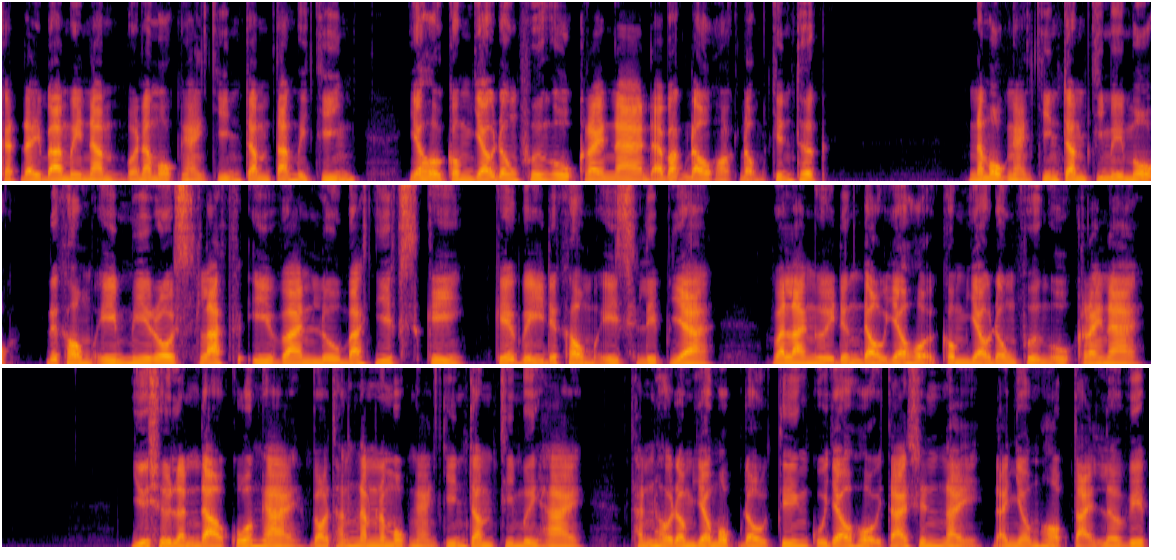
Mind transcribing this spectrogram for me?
Cách đây 30 năm, vào năm 1989, Giáo hội Công giáo Đông phương Ukraine đã bắt đầu hoạt động chính thức. Năm 1991, Đức Hồng Y Miroslav Ivan Lubashevsky kế vị Đức Hồng Y Slipya và là người đứng đầu Giáo hội Công giáo Đông phương Ukraine. Dưới sự lãnh đạo của Ngài, vào tháng 5 năm 1992, Thánh Hội đồng Giáo mục đầu tiên của giáo hội tái sinh này đã nhóm họp tại Lviv.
